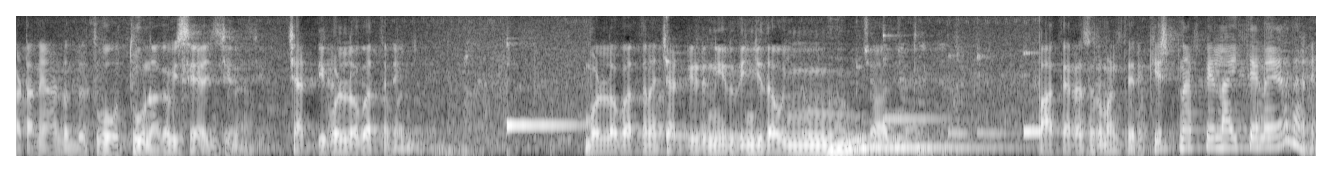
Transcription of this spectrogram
ಘಟನೆ ಆಂಡು ತೂ ತೂನಾಗ ವಿಷಯ ಹಂಚಿನ ಚಡ್ಡಿ ಬೊಳ್ಳೋ ಗೊತ್ತನೆ ಅಂಜಿ ಬೊಳ್ಳೋ ಗೊತ್ತನ ಚಡ್ಡಿ ನೀರು ದಿಂಜಿದ ಉಂಚಾದಿತ್ತು ಪಾತೆರ ಹೆಸರು ಕೃಷ್ಣ ಕೃಷ್ಣಪ್ಪೆಲ್ಲ ಆಯ್ತೇನೆ ಅದಾನೆ?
